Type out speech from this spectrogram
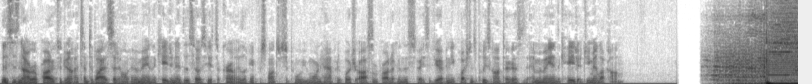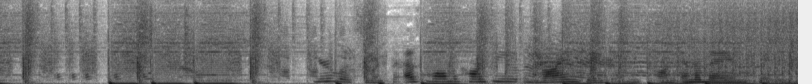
This is Nagra Products. We do not attempt to buy, this at home MMA in the cage and its associates are currently looking for sponsorship and we'll be more than happy to put your awesome product in this space. If you have any questions, please contact us at MMA in the cage at gmail.com. You're listening to Esteban McCarthy and Ryan Jenkins on MMA in the Cage.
